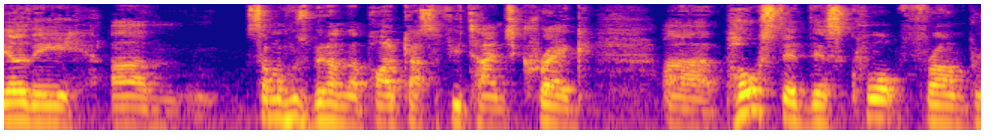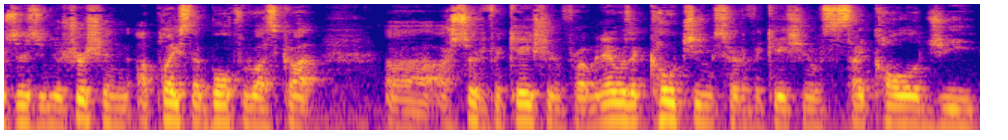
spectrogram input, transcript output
the other day, um, someone who's been on the podcast a few times, Craig, uh, posted this quote from Precision Nutrition, a place that both of us got uh, our certification from, and it was a coaching certification. It was a psychology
